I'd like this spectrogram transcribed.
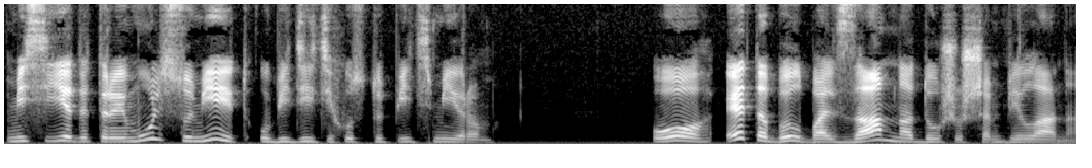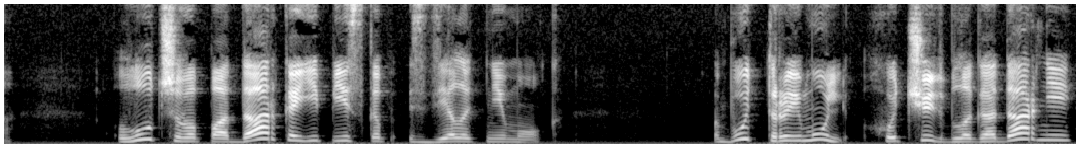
Месье де Тремуль сумеет убедить их уступить миром. О, это был бальзам на душу Шамбилана. Лучшего подарка епископ сделать не мог. Будь Тремуль хоть чуть благодарней,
